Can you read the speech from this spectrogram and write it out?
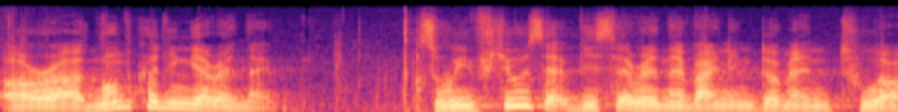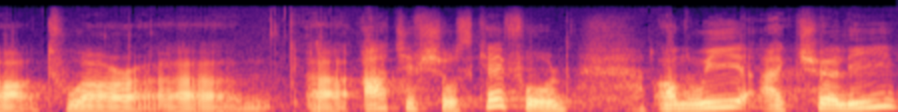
or uh, non-coding RNA. So we fuse this RNA binding domain to our, to our uh, uh, artificial scaffold, and we actually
